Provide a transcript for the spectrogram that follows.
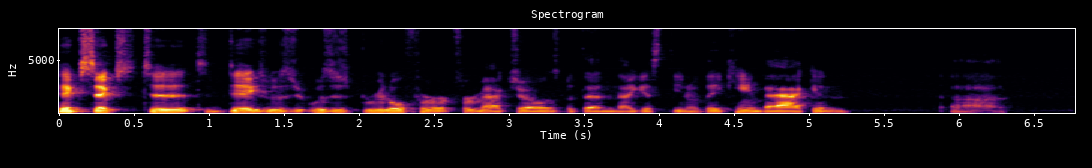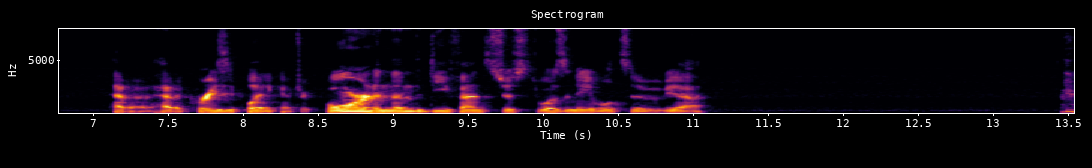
pick six to, to Diggs was was just brutal for, for Mac Jones. But then I guess you know they came back and uh, had a had a crazy play to Kendrick Bourne, and then the defense just wasn't able to yeah.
